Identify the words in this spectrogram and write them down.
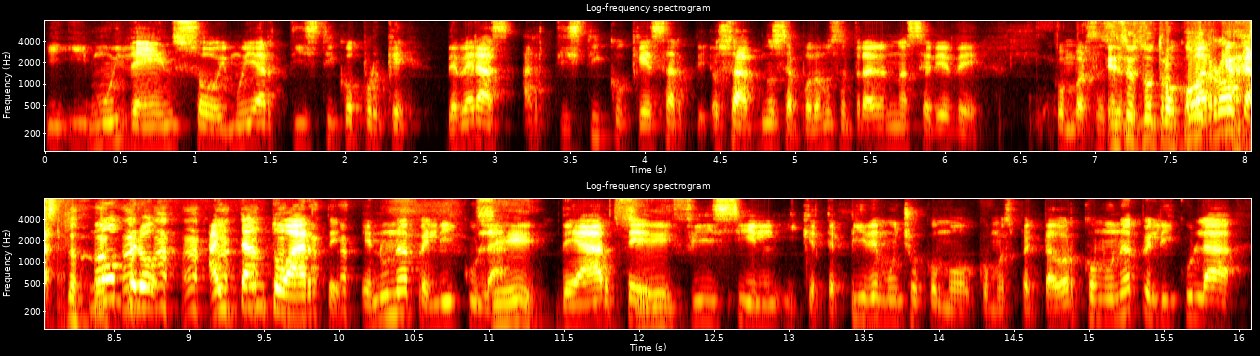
y, y muy denso y muy artístico, porque de veras, artístico, que es artístico? O sea, no sé, podemos entrar en una serie de conversaciones. Eso es otro podcast. No, pero hay tanto arte en una película de arte difícil y que te pide mucho como, como espectador, como una película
